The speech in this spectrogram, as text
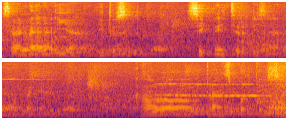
di sana iya itu sih. Signature di sana apa ya kalau transportation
